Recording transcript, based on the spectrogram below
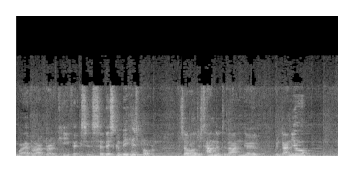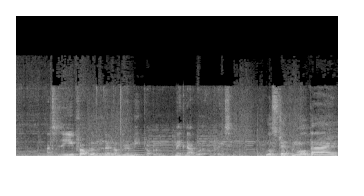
whatever I broke he fixes. So this can be his problem. So I'll just hand it to that and go, Daniel, that is a you problem, no longer a me problem. Make that work, please. We'll strip them all down,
